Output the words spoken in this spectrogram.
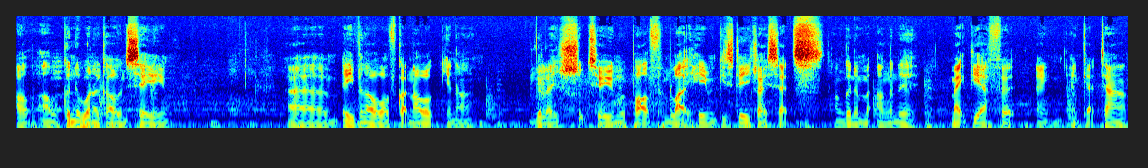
I'm going to want to go and see. Um, even though I've got no you know relationship to him apart from like hearing his DJ sets, I'm gonna I'm gonna make the effort and, and get down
